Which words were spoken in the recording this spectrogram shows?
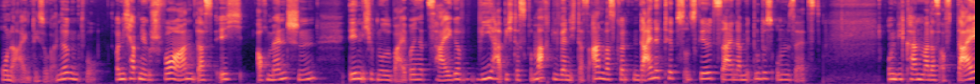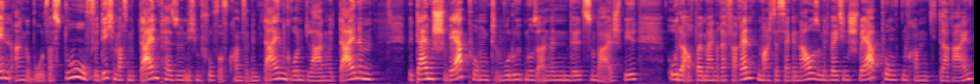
Ohne eigentlich sogar, nirgendwo. Und ich habe mir geschworen, dass ich auch Menschen, denen ich Hypnose beibringe, zeige, wie habe ich das gemacht, wie wende ich das an, was könnten deine Tipps und Skills sein, damit du das umsetzt. Und wie kann man das auf dein Angebot, was du für dich machst, mit deinem persönlichen Proof of Concept, mit deinen Grundlagen, mit deinem mit deinem Schwerpunkt, wo du Hypnose anwenden willst zum Beispiel, oder auch bei meinen Referenten mache ich das ja genauso, mit welchen Schwerpunkten kommen die da rein.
